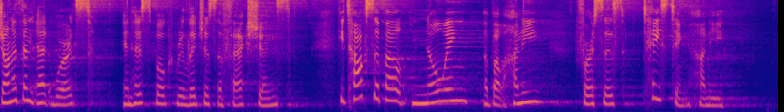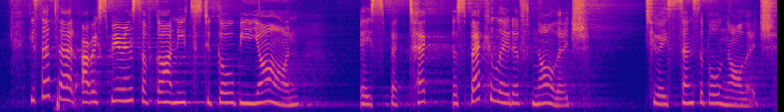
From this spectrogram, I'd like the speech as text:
Jonathan Edwards, in his book, Religious Affections, he talks about knowing about honey versus tasting honey. He said that our experience of God needs to go beyond a, spectac- a speculative knowledge to a sensible knowledge.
